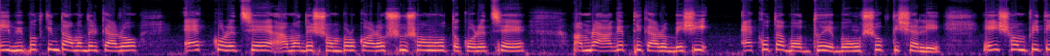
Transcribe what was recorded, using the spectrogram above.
এই বিপদ কিন্তু আমাদেরকে আরও এক করেছে, আমাদের সম্পর্ক আরও সুসংহত করেছে। আমরা আগের থেকে আরও বেশি একতাবদ্ধ এবং শক্তিশালী। এই সম্প্রীতি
